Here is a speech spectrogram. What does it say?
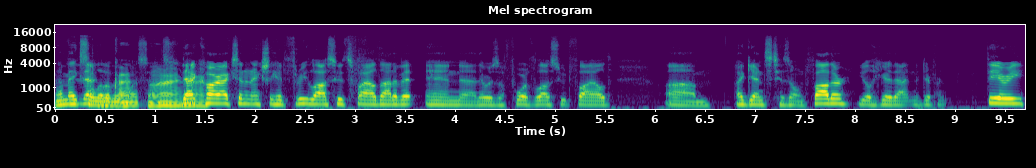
that makes that- a little bit more sense. all right. that car accident actually had three lawsuits filed out of it, and uh, there was a fourth lawsuit filed um, against his own father. You'll hear that in a different theory.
